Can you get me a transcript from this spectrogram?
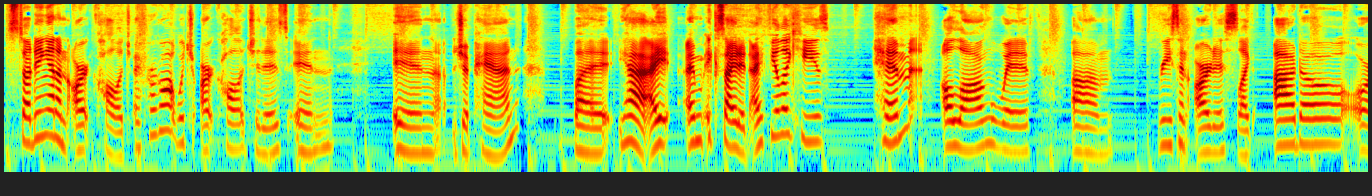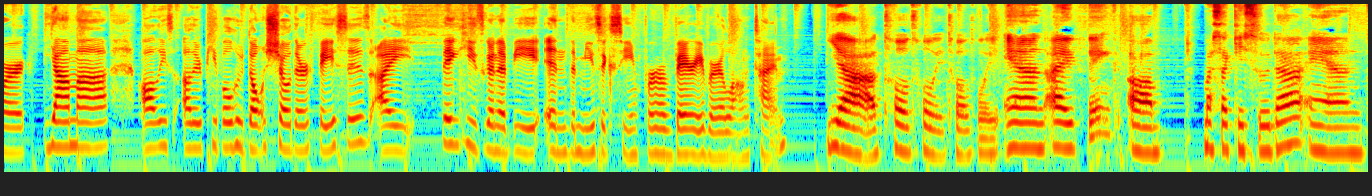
studying at an art college. I forgot which art college it is in in Japan, but yeah, I I'm excited. I feel like he's him along with um recent artists like Ado or Yama, all these other people who don't show their faces. I think he's gonna be in the music scene for a very very long time. Yeah, totally, totally. And I think um Masaki Suda and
